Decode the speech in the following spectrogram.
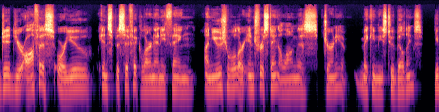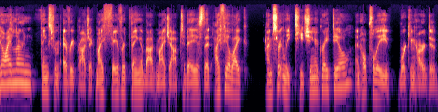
did your office or you in specific learn anything unusual or interesting along this journey of making these two buildings? You know, I learn things from every project. My favorite thing about my job today is that I feel like I'm certainly teaching a great deal and hopefully working hard to,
